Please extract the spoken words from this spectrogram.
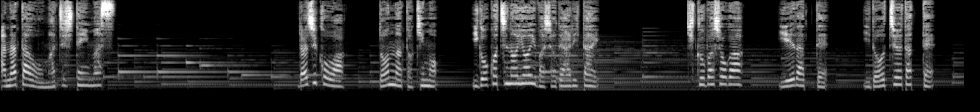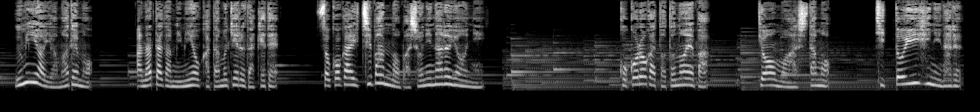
あなたをお待ちしています。ラジコはどんな時も居心地の良い場所でありたい。聞く場所が家だって移動中だって海や山でもあなたが耳を傾けるだけでそこが一番の場所になるように。心が整えば今日も明日もきっといい日になる。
